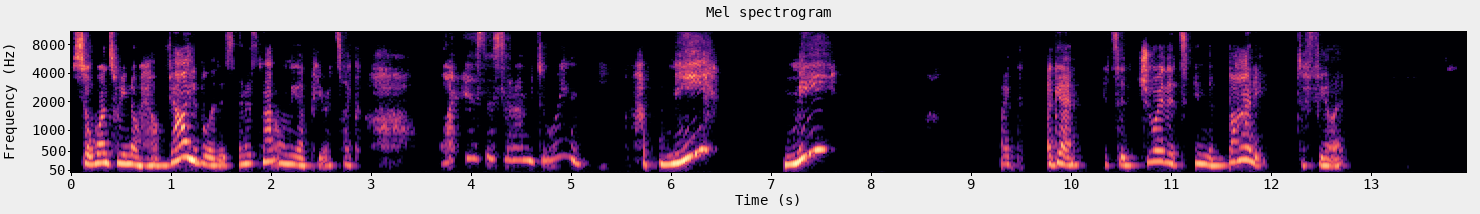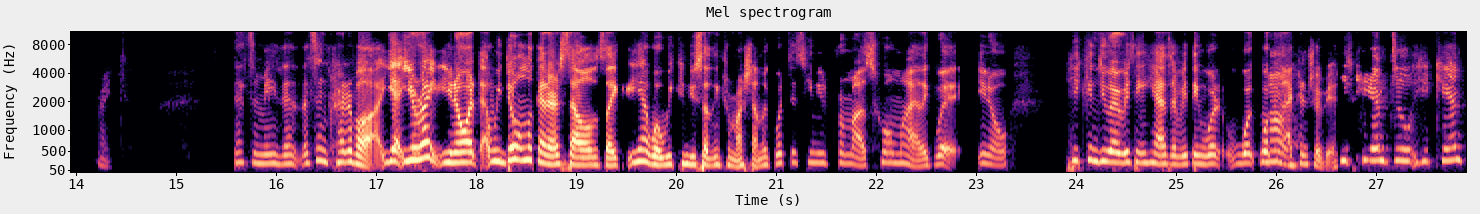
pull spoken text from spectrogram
So once we know how valuable it is, and it's not only up here, it's like, what is this that I'm doing? Me? Me? Like, again, it's a joy that's in the body to feel it. Right. That's amazing. That's incredible. Yeah, you're right. You know what? We don't look at ourselves like, yeah, well, we can do something from Hashem. Like, what does he need from us? Who am I? Like, what, you know, he can do everything. He has everything. What, what, what no, can I contribute? He can't do, he can't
